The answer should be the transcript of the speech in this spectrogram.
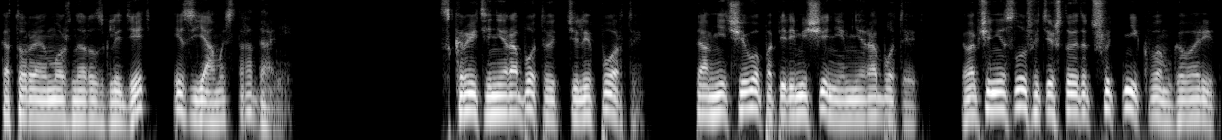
которое можно разглядеть из ямы страданий. Скрыть не работают телепорты. Там ничего по перемещениям не работает. Вообще не слушайте, что этот шутник вам говорит.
